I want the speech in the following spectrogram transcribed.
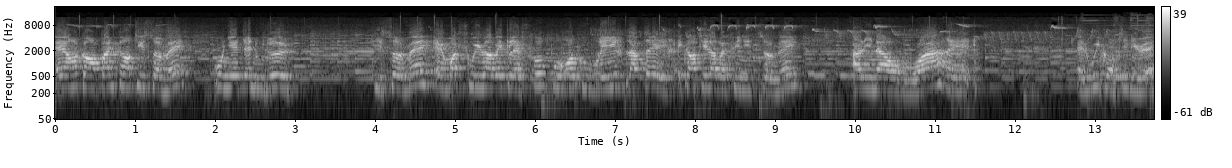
et en campagne, quand il semait, on y était nous deux. Il semait et moi je suivais avec les chevaux pour recouvrir la terre. Et quand il avait fini de semer, Alina au revoir et, et Louis continuait.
